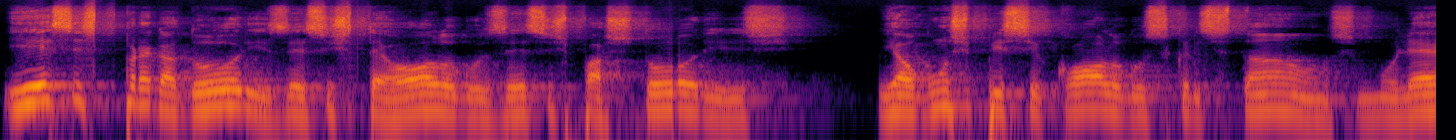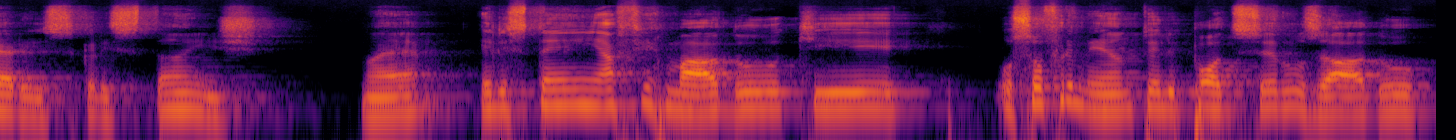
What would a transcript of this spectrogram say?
E esses pregadores, esses teólogos, esses pastores e alguns psicólogos cristãos, mulheres cristãs, não é? Eles têm afirmado que o sofrimento ele pode ser usado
